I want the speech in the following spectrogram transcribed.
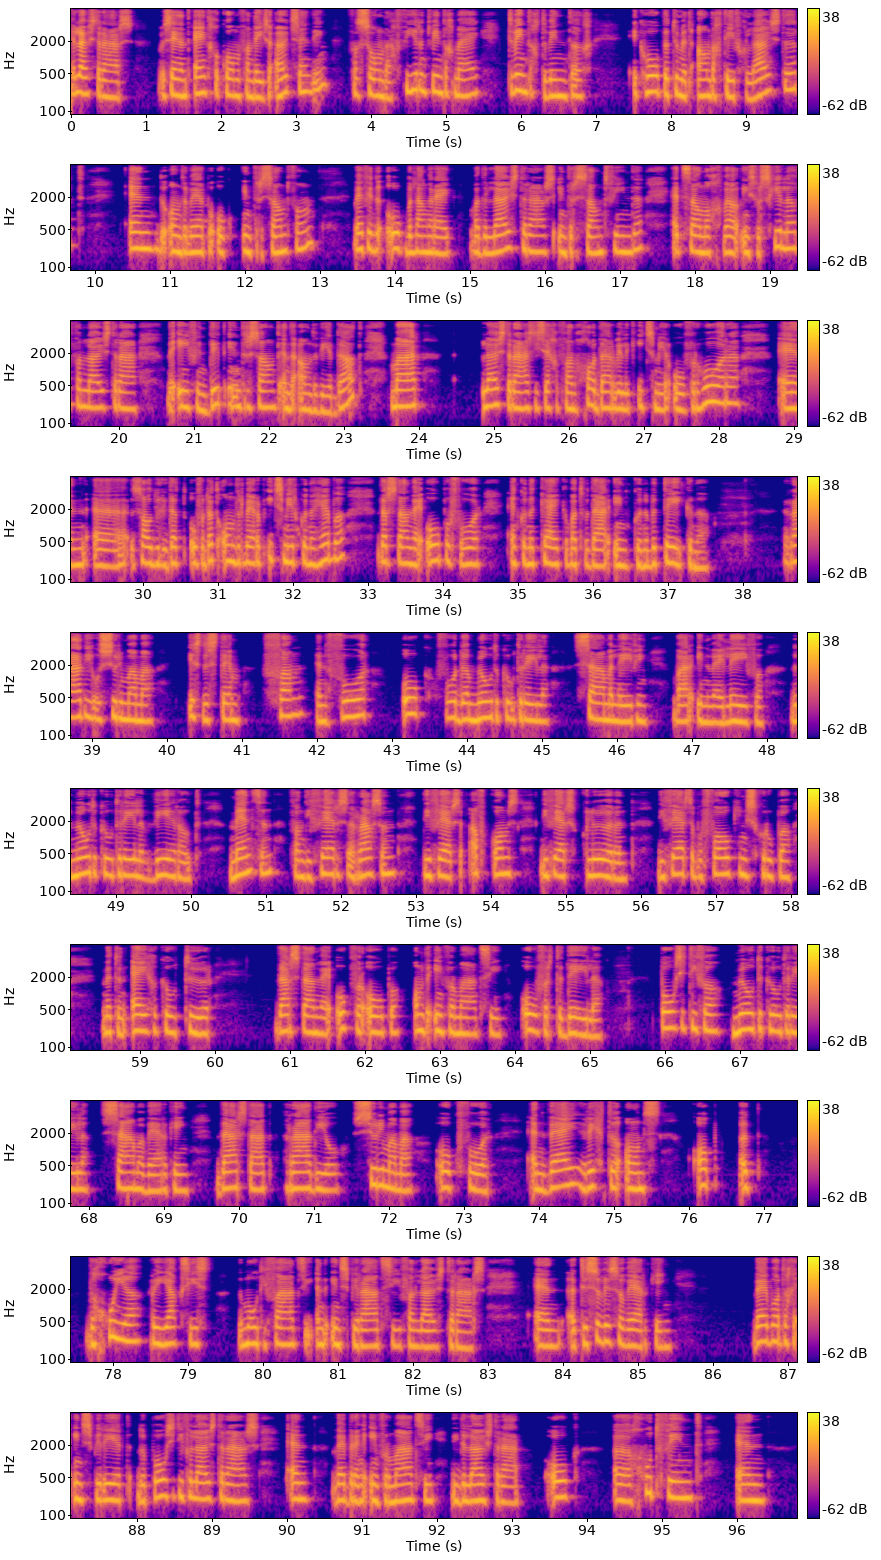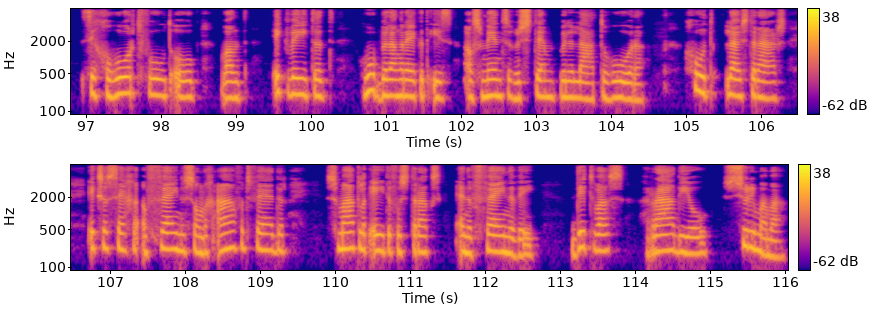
Ja, luisteraars, we zijn aan het eind gekomen van deze uitzending van zondag 24 mei 2020. Ik hoop dat u met aandacht heeft geluisterd en de onderwerpen ook interessant vond. Wij vinden ook belangrijk wat de luisteraars interessant vinden. Het zal nog wel eens verschillen van luisteraar. De een vindt dit interessant en de ander weer dat. Maar luisteraars die zeggen van, god, daar wil ik iets meer over horen. En uh, zouden jullie dat, over dat onderwerp iets meer kunnen hebben? Daar staan wij open voor en kunnen kijken wat we daarin kunnen betekenen. Radio Surimama is de stem van en voor, ook voor de multiculturele samenleving waarin wij leven, de multiculturele wereld. Mensen van diverse rassen, diverse afkomst, diverse kleuren, diverse bevolkingsgroepen met hun eigen cultuur. Daar staan wij ook voor open om de informatie over te delen. Positieve multiculturele samenwerking, daar staat Radio Surimama ook voor. En wij richten ons op het, de goede reacties, de motivatie en de inspiratie van luisteraars. En het is een wisselwerking. Wij worden geïnspireerd door positieve luisteraars en wij brengen informatie die de luisteraar ook uh, goed vindt en zich gehoord voelt ook. Want ik weet het, hoe belangrijk het is als mensen hun stem willen laten horen. Goed, luisteraars, ik zou zeggen een fijne zondagavond verder, smakelijk eten voor straks en een fijne week. Dit was Radio Surimama.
